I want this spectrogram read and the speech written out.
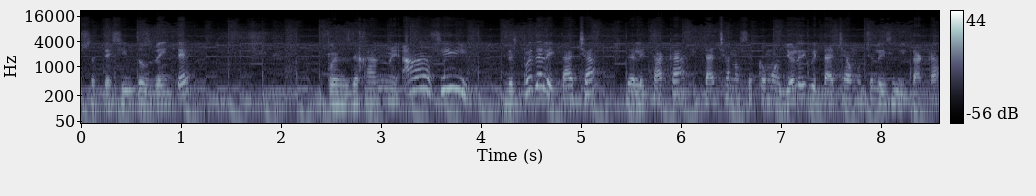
720. Pues dejanme... Ah, sí. Después de la Itacha, de la Itaca, Itacha no sé cómo, yo le digo Itacha, muchos le dicen Itaca.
